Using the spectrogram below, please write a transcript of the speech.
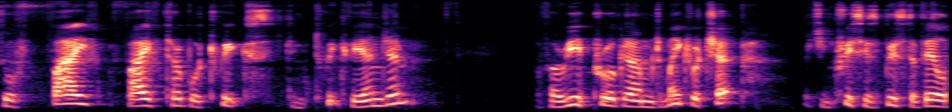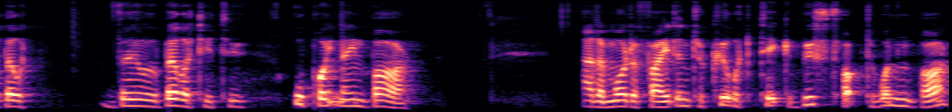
So five 5 turbo tweaks, you can tweak the engine with a reprogrammed microchip which increases boost availability to 0.9 bar. Add a modified intercooler to take boost up to 1 bar,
